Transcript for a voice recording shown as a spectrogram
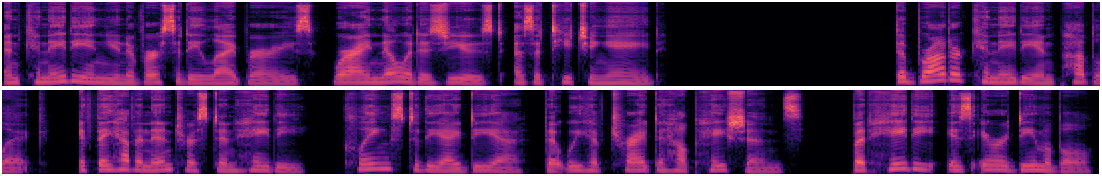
and Canadian university libraries where I know it is used as a teaching aid. The broader Canadian public, if they have an interest in Haiti, clings to the idea that we have tried to help Haitians, but Haiti is irredeemable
